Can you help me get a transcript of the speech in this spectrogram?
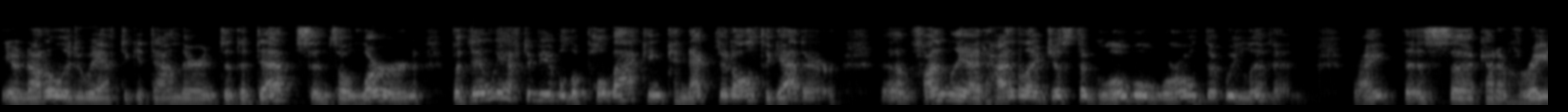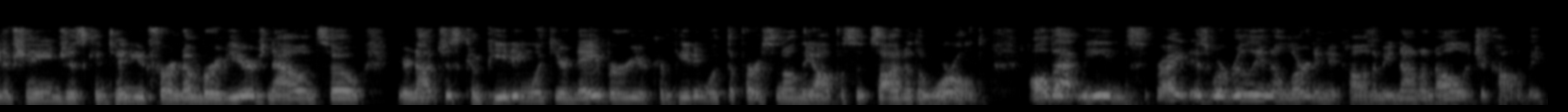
you know, not only do we have to get down there into the depths and so learn, but then we have to be able to pull back and connect it all together. Um, finally, I'd highlight just the global world that we live in, right? This uh, kind of rate of change has continued for a number of years now. And so you're not just competing with your neighbor, you're competing with the person on the opposite side of the world. All that means, right, is we're really in a learning economy, not a knowledge economy.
